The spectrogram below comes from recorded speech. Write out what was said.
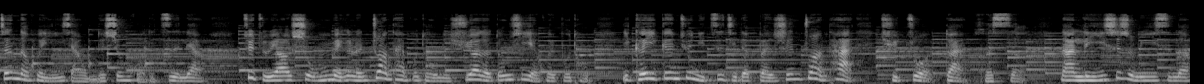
真的会影响我们的生活的质量。最主要是我们每个人状态不同，你需要的东西也会不同，你可以根据你自己的本身状态。去做断和舍，那离是什么意思呢？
